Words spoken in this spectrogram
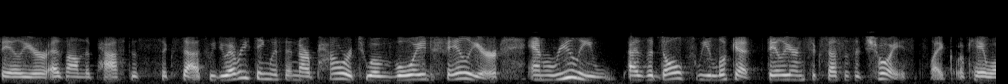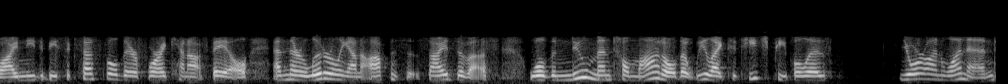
failure as on the path to success. We do everything within our power to avoid failure, and really, as adults, we look at failure and success as a choice. It's like, okay, well, I need to be successful, therefore I cannot fail, and they're literally on opposite sides of us. Well, the new mental model that we like to teach people is, you're on one end,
